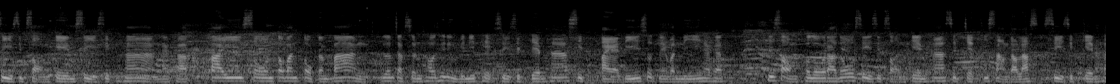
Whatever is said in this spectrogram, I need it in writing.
42 เกม 45 นะครับ ไปโซนตะวันตกกันบ้าง เริ่มจากเซนทรัลที่ 1 วินนิเพก40 เกม 58 ดีที่สุดในวันนี้นะครับ ที่ 2 โคโลราโด 42 เกม 57 ที่ 3 ดัลลัส 40 เกม 53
